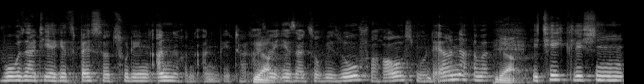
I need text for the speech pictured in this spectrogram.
Wo seid ihr jetzt besser zu den anderen Anbietern? Also ja. ihr seid sowieso voraus, moderne, aber ja. die täglichen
